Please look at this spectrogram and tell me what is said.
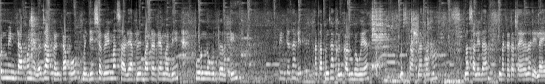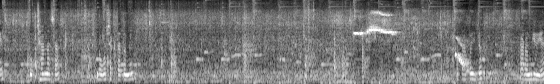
दोन मिनटं आपण ह्याला झाकण टाकू. म्हणजे सगळे मसाले आपले बटाट्यामध्ये पूर्ण उतरतील. मिनटं झालेत. आता आपण झाकण काढून बघूया. मस्त आपला आता हा मसालेदार बटाटा तयार झालेला आहे. खूप छान असा. बघू शकता तुम्ही. आता आपण इथं काढून घेऊया.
